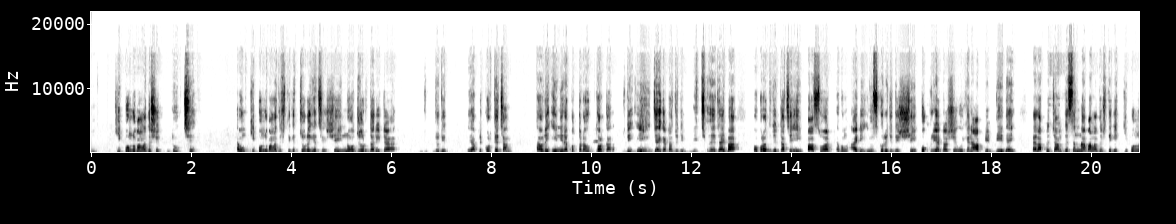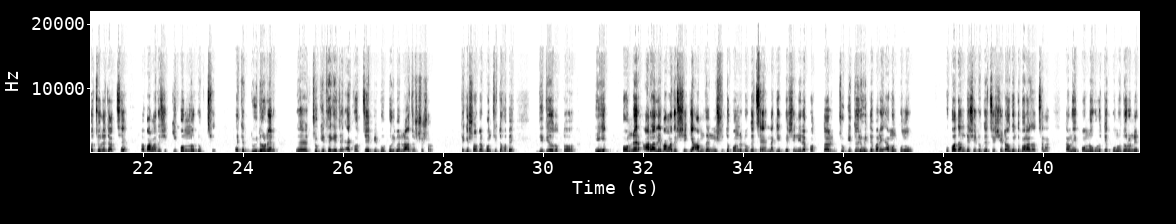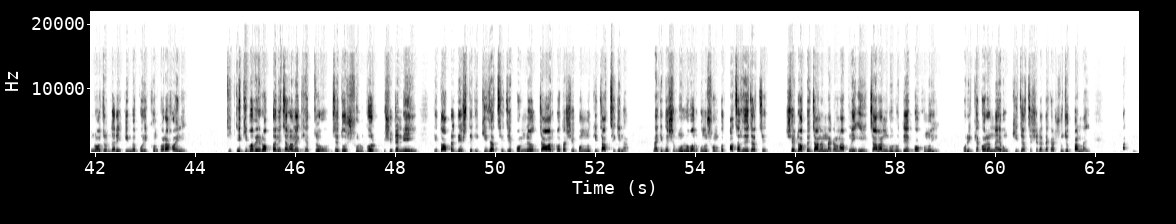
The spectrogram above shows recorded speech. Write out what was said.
কি পণ্য বাংলাদেশে ঢুকছে এবং কি পণ্য বাংলাদেশ থেকে চলে গেছে সেই নজরদারিটা যদি আপনি করতে চান তাহলে এই নিরাপত্তাটা খুব দরকার। যদি এই জায়গাটা যদি বিচ হয়ে যায় বা অপরাধীদের কাছে এই পাসওয়ার্ড এবং আইডি ইউজ করে যদি সেই প্রক্রিয়াটা সে ওইখানে আপডেট দিয়ে দেয় তাহলে আপনি জানতেছেন না বাংলাদেশ থেকে কি পণ্য চলে যাচ্ছে বা বাংলাদেশে কি পণ্য ঢুকছে, এতে দুই ধরনের ঝুঁকি থেকে যায়। এক হচ্ছে বিপুল পরিমাণ রাজস্ব থেকে সরকার বঞ্চিত হবে। দ্বিতীয়ত, এই পণ্যের আড়ালে বাংলাদেশে কি আমদানি নিষিদ্ধ পণ্য ঢুকেছে, নাকি দেশে নিরাপত্তার ঝুঁকি তৈরি হইতে পারে, এমন কোনো উপাদান দেশে ঢুকেছে সেটাও কিন্তু বলা যাচ্ছে না। কারণ এই পণ্যগুলোতে কোনো ধরনের নজরদারি কিংবা পরীক্ষণ করা হয়নি। ঠিক একইভাবে রপ্তানি চালানোর ক্ষেত্রেও যেহেতু শুল্কর বিষয়টা নেই, কিন্তু আপনার দেশ থেকে কি যাচ্ছে? যে পণ্য যাওয়ার কথা সেই পণ্য কি যাচ্ছে কিনা? নাকি দেশে মূল্যবান কোনো সম্পদ পাচার হয়ে যাচ্ছে? সেটা আপনি জানেন না, কারণ আপনি এই চালানগুলোতে কখনোই পরীক্ষা করেন না এবং কি যাচ্ছে সেটা দেখার সুযোগ পান নাই।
